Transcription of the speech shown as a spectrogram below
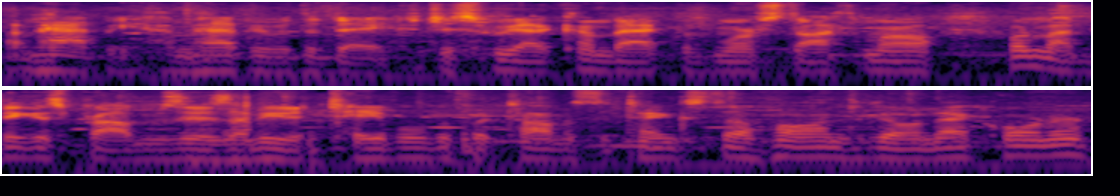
I'm happy. I'm happy with the day. Just we got to come back with more stock tomorrow. One of my biggest problems is I need a table to put Thomas the Tank stuff on to go in that corner.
